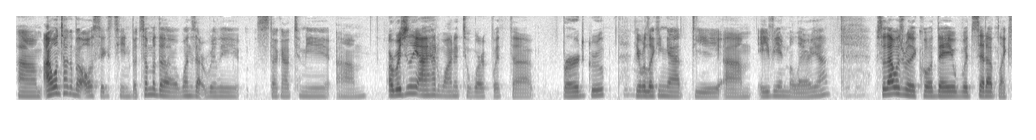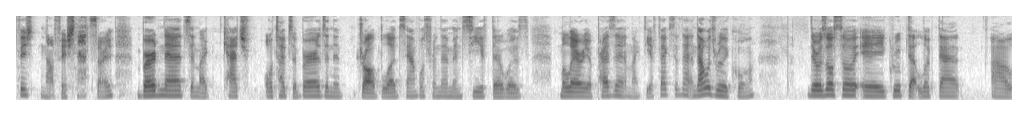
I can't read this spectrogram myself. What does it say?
um, I won't talk about all 16, but some of the ones that really stuck out to me. Um, originally, I had wanted to work with the bird group. They were looking at the um, avian malaria. So that was really cool. They would set up like fish, not fish nets, sorry, bird nets and like catch all types of birds and then draw blood samples from them and see if there was malaria present and like the effects of that. And that was really cool. There was also a group that looked at uh,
